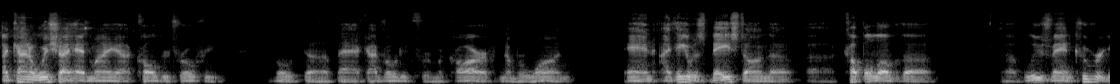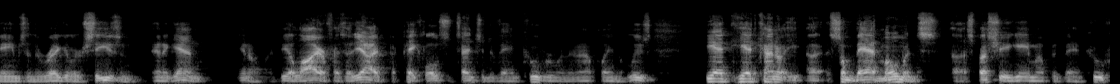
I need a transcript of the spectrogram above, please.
I kind of wish I had my Calder Trophy vote back. I voted for Makar number one and I think it was based on the uh, couple of the uh, Blues Vancouver games in the regular season. And again, you know, I'd be a liar if I said, yeah, I pay close attention to Vancouver when they're not playing the Blues. He had he had kind of uh, some bad moments, uh, especially a game up in Vancouver.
